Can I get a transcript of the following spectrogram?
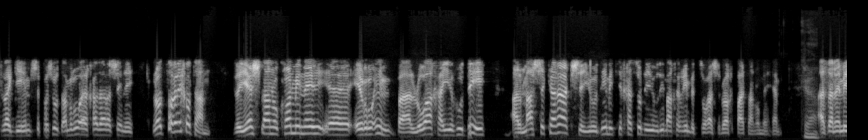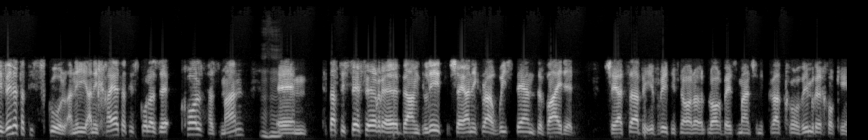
פלגים שפשוט אמרו אחד על השני, לא צריך אותם. ויש לנו כל מיני אה, אירועים בלוח היהודי על מה שקרה כשיהודים התייחסו ליהודים אחרים בצורה שלא אכפת לנו מהם. כן. אז אני מבין את התסכול, אני, אני חי את התסכול הזה כל הזמן. Mm-hmm. כתבתי ספר uh, באנגלית שהיה נקרא We Stand Divided, שיצא בעברית לפני לא, לא הרבה זמן, שנקרא קרובים רחוקים.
